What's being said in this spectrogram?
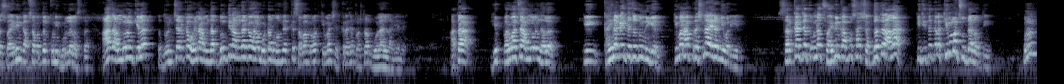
तर सोयाबीन कापसाबद्दल कोणी बोललं नसतं. आज आंदोलन केलं तर दोन चार का होईना आमदार दोन तीन आमदार का होईना बोटावर मोजण्यात इतके सभागृहात किमान शेतकऱ्याच्या प्रश्नावर बोलायला लागलेले आता हे परवाचं आंदोलन झालं की काही ना काही त्याच्यातून निघेल. किमान हा प्रश्न ऐरणीवर येईल. सरकारच्या तोंडात सोयाबीन कापूस हा शब्द तर आला की जिथे त्याला किंमत सुद्धा नव्हती. म्हणून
